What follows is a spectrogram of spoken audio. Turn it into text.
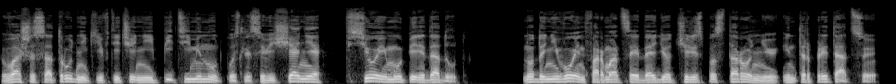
ваши сотрудники в течение пяти минут после совещания все ему передадут но до него информация дойдет через постороннюю интерпретацию.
